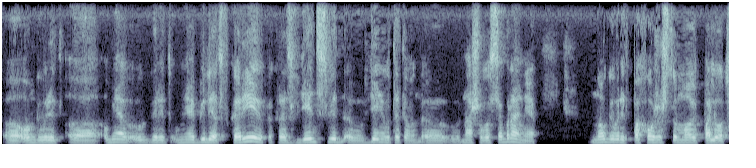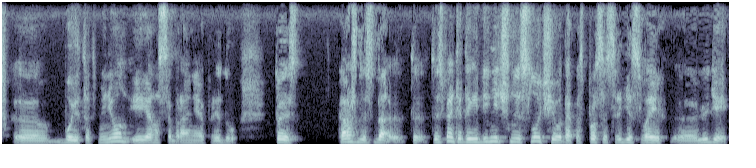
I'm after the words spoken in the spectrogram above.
он говорит, э, у меня, говорит, у меня билет в Корею как раз в день, в день вот этого нашего собрания, но, говорит, похоже, что мой полет будет отменен, и я на собрание приду. То есть каждый, да, то, есть, понимаете, это единичные случаи вот так вот, просто среди своих э, людей,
